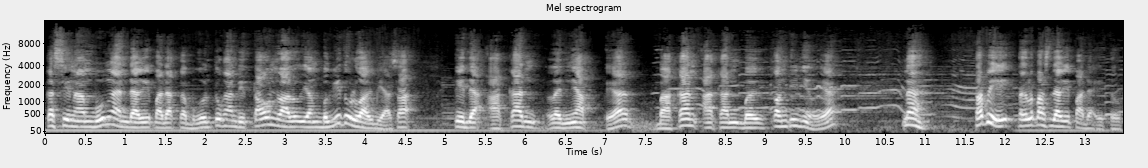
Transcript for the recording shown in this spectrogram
kesinambungan daripada keberuntungan di tahun lalu yang begitu luar biasa tidak akan lenyap ya bahkan akan berkontinu ya. Nah, tapi terlepas daripada itu,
